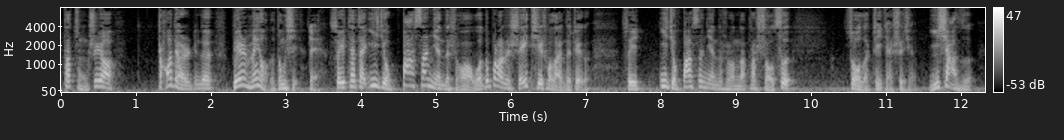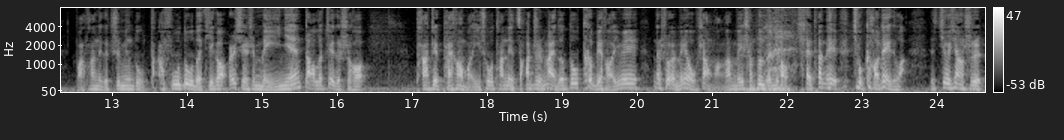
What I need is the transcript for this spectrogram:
他总是要找点这个别人没有的东西。对，所以他在一九八三年的时候，我都不知道是谁提出来的这个。所以一九八三年的时候呢，他首次做了这件事情，一下子把他那个知名度大幅度的提高，而且是每年到了这个时候，他这排行榜一出，他那杂志卖的都特别好，因为那时候也没有上网啊，没什么的，叫 他那就靠这个了，就像是。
